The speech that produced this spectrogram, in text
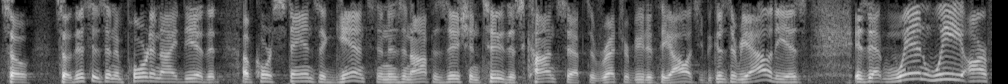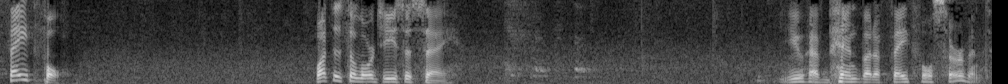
So, so this is an important idea that, of course, stands against and is in opposition to this concept of retributive theology. Because the reality is, is that when we are faithful, what does the Lord Jesus say? You have been but a faithful servant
